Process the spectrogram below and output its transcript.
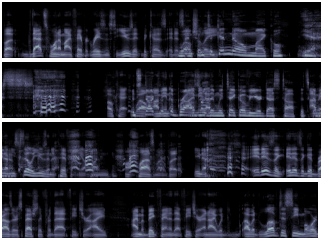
But that's one of my favorite reasons to use it because it essentially Welcome to GNOME, Michael. Yes. okay. It well, starts I mean, with the browser, I mean, then we take over your desktop. It's I gonna mean, I'm still using Epiphany on on Plasma, but you know, it is a it is a good browser, especially for that feature. I I'm a big fan of that feature, and I would I would love to see more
